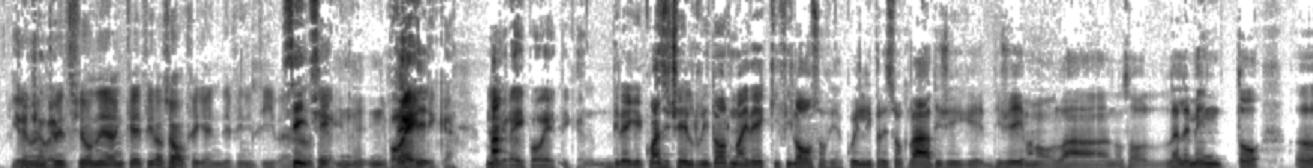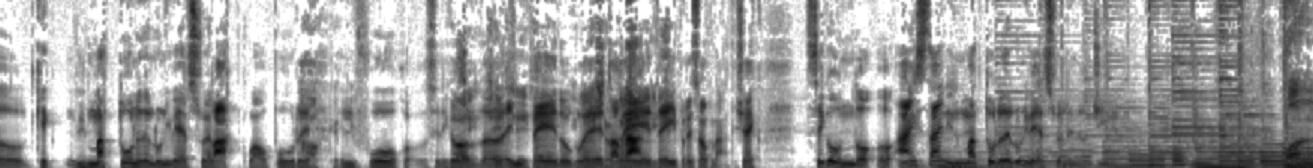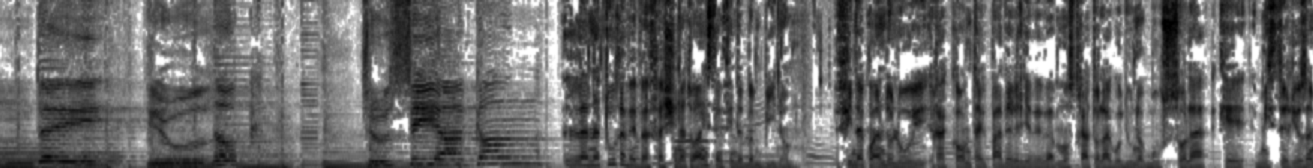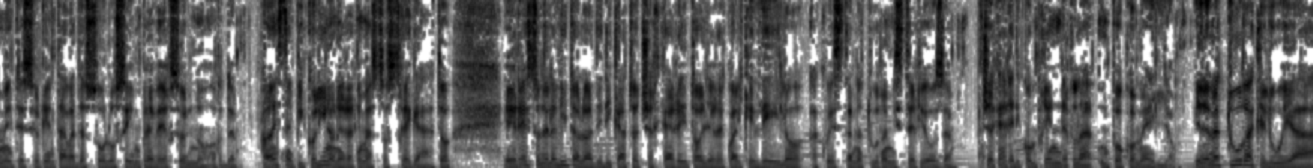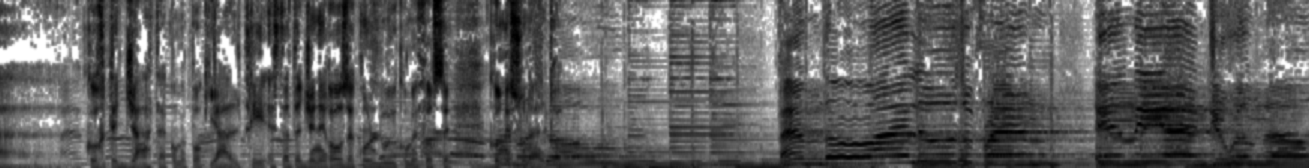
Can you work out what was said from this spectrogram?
Io È un'intuizione anche filosofica, in definitiva. Sì, no? sì, in, in Poetica, effetti- ma direi poetica. direi che quasi c'è il ritorno ai vecchi filosofi, a quelli presocratici che dicevano la- non so, l'elemento eh, che il mattone dell'universo è l'acqua oppure capito. il fuoco, si ricorda Sì, sì, sì, sì, Empedocle, i Talete, presocratici. i presocratici. Ecco. secondo eh, Einstein il mattore dell'universo è l'energia. One day you'll look La natura aveva affascinato Einstein fin da bambino. Fin da quando lui racconta il padre gli aveva mostrato l'ago di una bussola che misteriosamente si orientava da solo sempre verso il nord. Einstein piccolino ne era rimasto stregato e il resto della vita lo ha dedicato a cercare di togliere qualche velo a questa natura misteriosa, cercare di comprenderla un poco meglio. E la natura che lui ha corteggiata come pochi altri è stata generosa con lui come forse con nessun altro. And though I lose a friend, in the end you will know.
